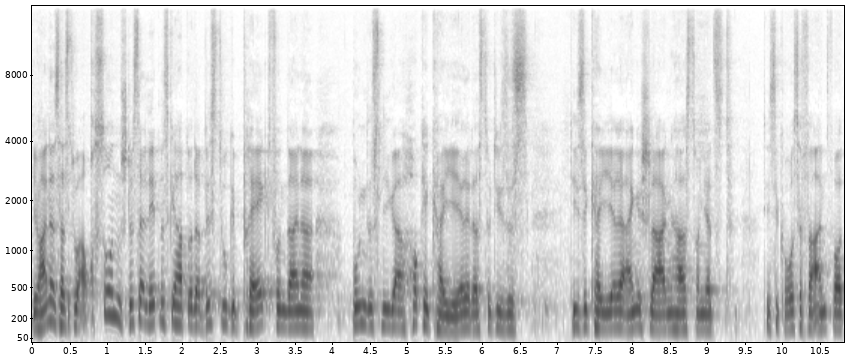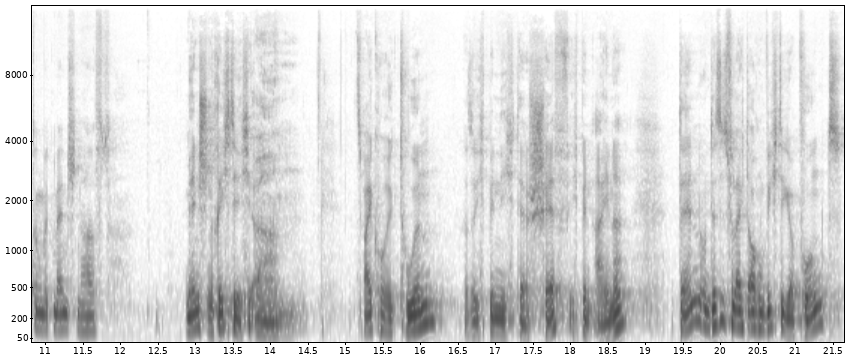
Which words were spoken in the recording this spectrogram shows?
Johannes, hast du auch so ein Schlüsselerlebnis gehabt oder bist du geprägt von deiner Bundesliga-Hockey-Karriere, dass du dieses, diese Karriere eingeschlagen hast und jetzt diese große Verantwortung mit Menschen hast? Menschen, richtig. Ähm, zwei Korrekturen. Also ich bin nicht der Chef, ich bin einer. Denn, und das ist vielleicht auch ein wichtiger Punkt,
